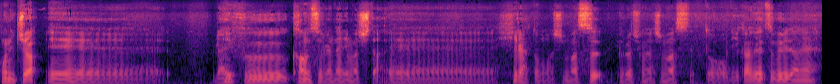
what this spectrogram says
こんにちは。えー、ライフカウンセラーになりました。えー、平と申します。よろしくお願いします。えっと、2ヶ月ぶりだね。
